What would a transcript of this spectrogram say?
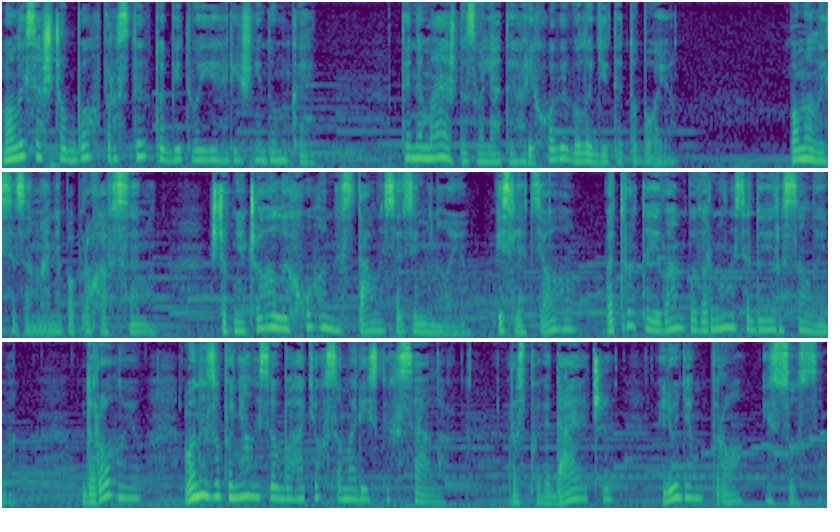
Молися, щоб Бог простив тобі твої грішні думки. Ти не маєш дозволяти гріхові володіти тобою. Помолися за мене, попрохав Симон, щоб нічого лихого не сталося зі мною. Після цього Петро та Іван повернулися до Єрусалима. Дорогою вони зупинялися в багатьох самарійських селах, розповідаючи людям про Ісуса.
